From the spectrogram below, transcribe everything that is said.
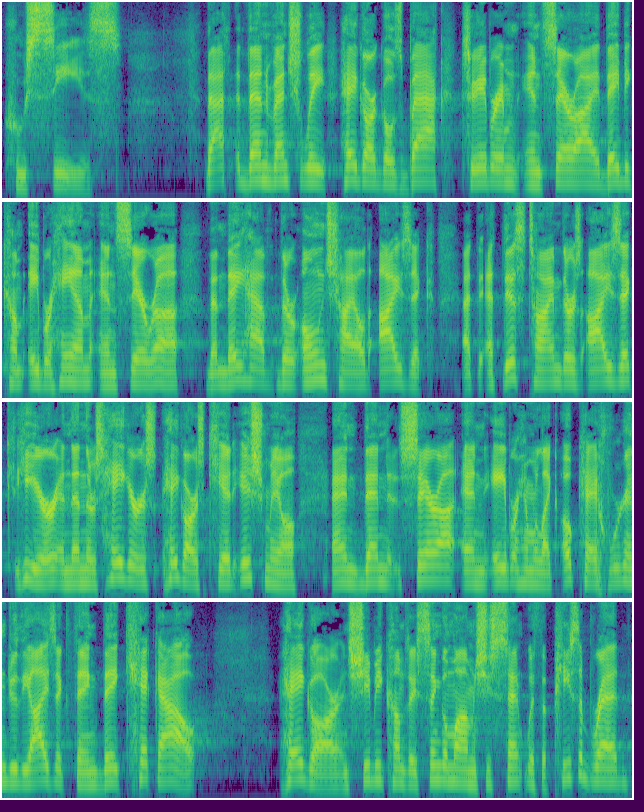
who sees. That then eventually Hagar goes back to Abraham and Sarai. They become Abraham and Sarah. Then they have their own child, Isaac. At, the, at this time, there's Isaac here, and then there's Hagar's, Hagar's kid, Ishmael. And then Sarah and Abraham were like, okay, we're going to do the Isaac thing. They kick out Hagar, and she becomes a single mom, and she's sent with a piece of bread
